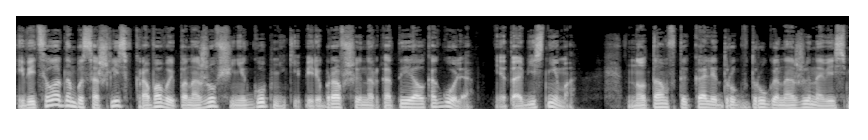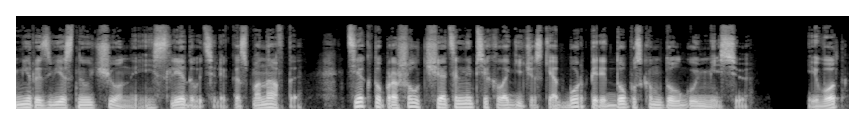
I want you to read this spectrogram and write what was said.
и ведь ладно бы сошлись в кровавой поножовщине гопники, перебравшие наркоты и алкоголя. Это объяснимо. Но там втыкали друг в друга ножи на весь мир известные ученые, исследователи, космонавты, те, кто прошел тщательный психологический отбор перед допуском в долгую миссию. И вот,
